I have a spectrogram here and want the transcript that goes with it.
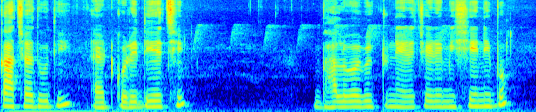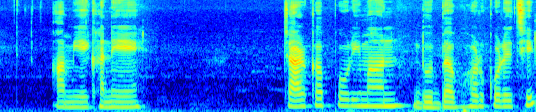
কাঁচা দুধই অ্যাড করে দিয়েছি। ভালোভাবে একটু নেড়ে চেড়ে মিশিয়ে নিব। আমি এখানে চার কাপ পরিমাণ দুধ ব্যবহার করেছি।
